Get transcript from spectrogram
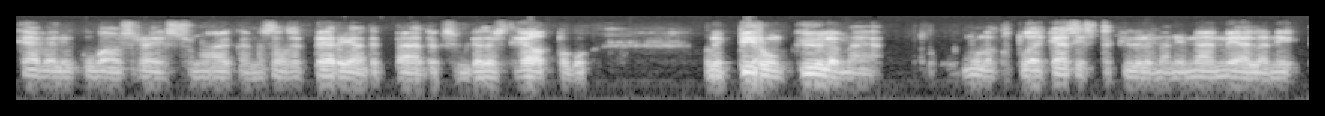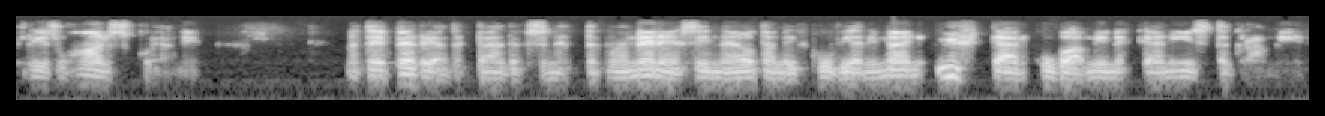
kävelykuvausreissun aikana sellaisen periaatepäätöksen, mikä tietysti helppo, kun oli pirun kylmä ja mulla kun tulee käsistä kylmä, niin mä en mielelläni riisu hanskoja, niin mä tein periaatepäätöksen, että kun mä menen sinne ja otan niitä kuvia, niin mä en yhtään kuvaa minnekään Instagramiin,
